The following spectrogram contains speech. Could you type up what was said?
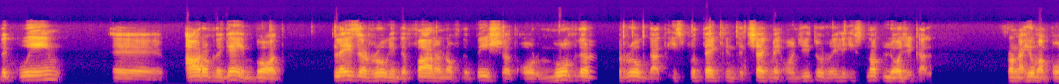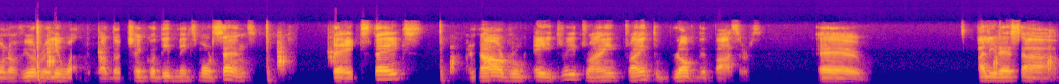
the queen uh, out of the game, but place the rook in the far of the bishop or move the rook that is protecting the checkmate on g2 really is not logical from a human point of view. Really, what, what Donchenko did makes more sense. Takes, takes, now rook a3, trying trying to block the passers. Uh, Alireza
